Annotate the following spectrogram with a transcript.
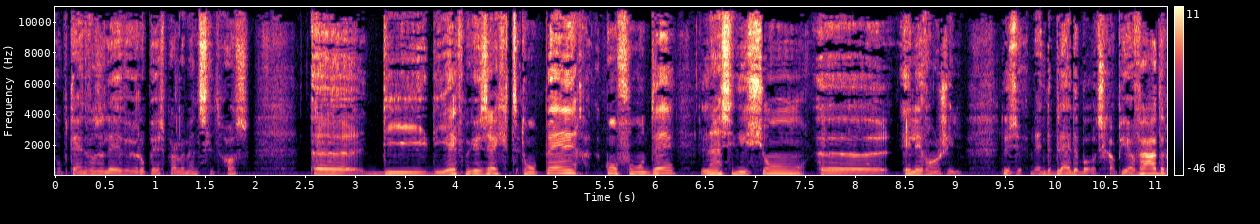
op het einde van zijn leven Europees parlementslid was. Uh, die, die heeft me gezegd: Ton père confondait l'institution uh, et l'évangile. Dus de blijde boodschap. Je vader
